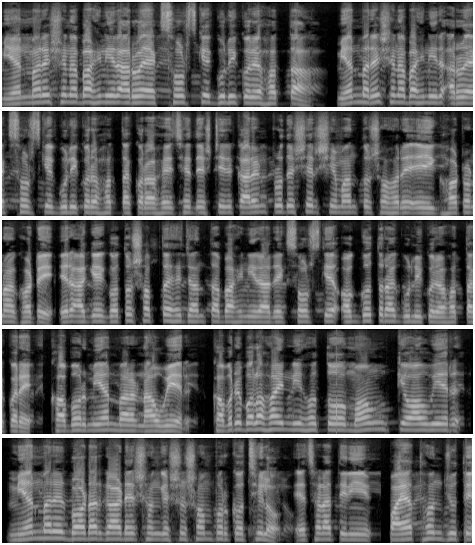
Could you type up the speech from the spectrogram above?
মিয়ানমারের সেনাবাহিনীর আরও এক সোর্সকে গুলি করে হত্যা। মিয়ানমারে সেনাবাহিনীর আরও এক সোর্সকে গুলি করে হত্যা করা হয়েছে। দেশটির কারেন্ট প্রদেশের সীমান্ত শহরে এই ঘটনা ঘটে। এর আগে গত সপ্তাহে জান্তা বাহিনীর আরেক সোর্সকে অজ্ঞতরা গুলি করে হত্যা করে। খবর মিয়ানমার নাওয়ের খবরে বলা হয়, নিহত মং কেওয়াউয়ের মিয়ানমারের বর্ডার গার্ডের সঙ্গে সুসম্পর্ক ছিল। এছাড়া তিনি পায়াথন জুতে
